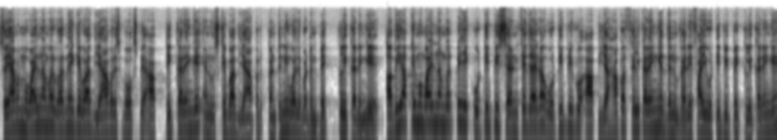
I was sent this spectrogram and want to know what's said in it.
सो यहाँ पर मोबाइल नंबर भरने के बाद यहाँ पर इस बॉक्स पे आप टिक करेंगे एंड उसके बाद यहाँ पर कंटिन्यू वाले बटन पे क्लिक करेंगे। अभी आपके मोबाइल नंबर पे एक ओटीपी सेंड किया जाएगा। ओटीपी को आप यहाँ पर फिल करेंगे देन वेरीफाई ओटीपी पे क्लिक करेंगे।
